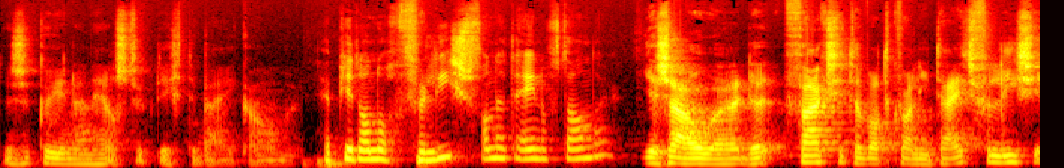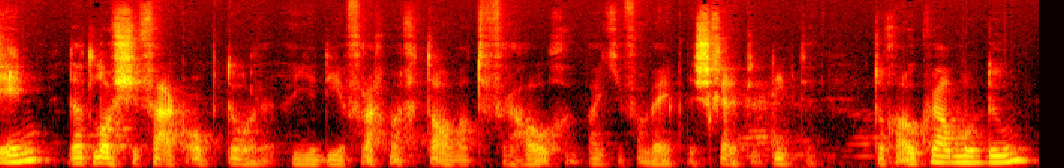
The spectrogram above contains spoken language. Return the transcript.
Dus dan kun je een heel stuk dichterbij komen. Heb je dan nog verlies van het een of het ander? Je zou, uh, de, vaak zit er wat kwaliteitsverlies in. Dat los je vaak op door je diafragmagetal wat te verhogen. Wat je vanwege de scherpte diepte toch ook wel moet doen.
